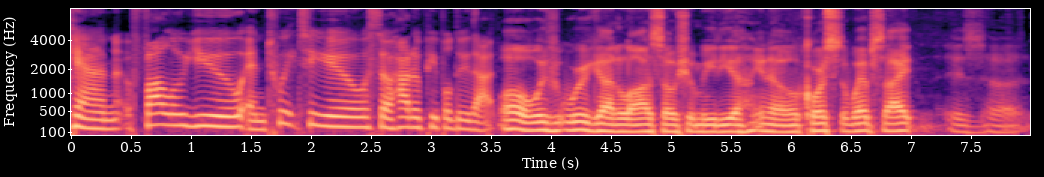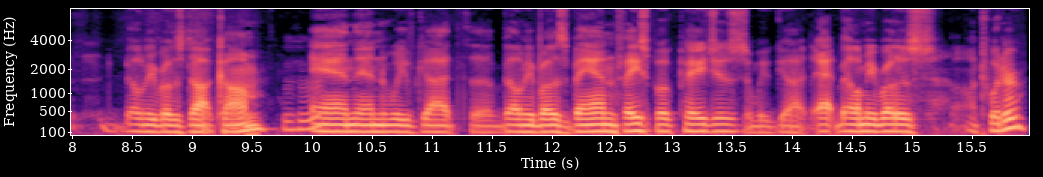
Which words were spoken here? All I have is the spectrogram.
can follow you and tweet to you. So, how do people do that? Oh, we've we got a lot of social media. You know, of course, the website is uh, BellamyBrothers.com, Mm-hmm. and then we've got the Bellamy Brothers Band Facebook pages, and we've got at Bellamy Brothers on Twitter,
